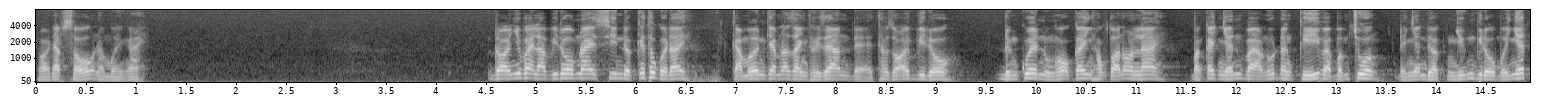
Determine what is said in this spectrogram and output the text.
Rồi đáp số là 10 ngày. Rồi, như vậy là video hôm nay xin được kết thúc ở đây. Cảm ơn các em đã dành thời gian để theo dõi video. Đừng quên ủng hộ kênh Học toán online bằng cách nhấn vào nút đăng ký và bấm chuông để nhận được những video mới nhất.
